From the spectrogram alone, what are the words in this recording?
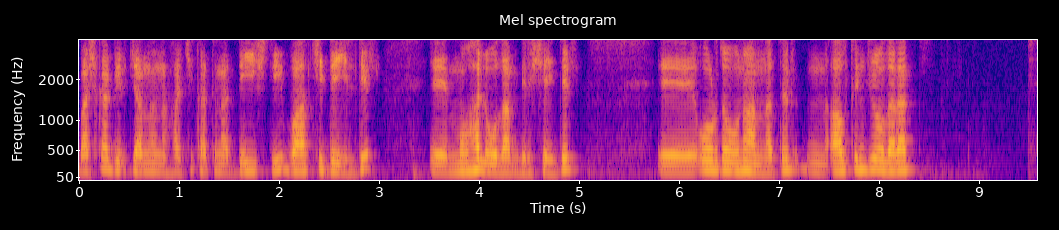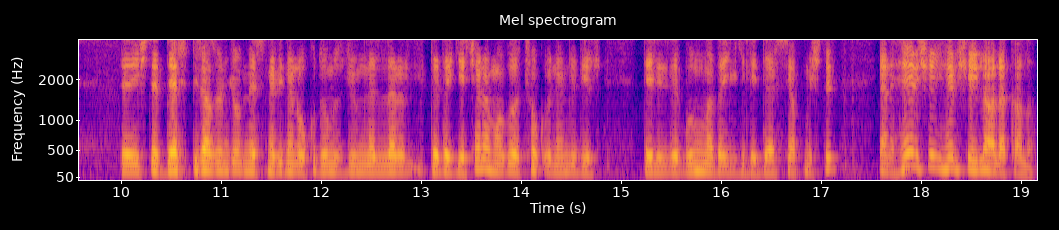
başka bir canlının hakikatına değiştiği vaki değildir. E, muhal olan bir şeydir. E, orada onu anlatır. Altıncı olarak e, işte ders biraz önce o Mesnevi'den okuduğumuz cümlelerde de geçer ama bu da çok önemli bir delildir. Bununla da ilgili ders yapmıştık. Yani her şey her şeyle alakalı.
